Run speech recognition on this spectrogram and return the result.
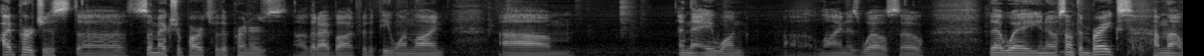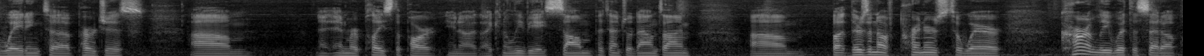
I purchased uh, some extra parts for the printers uh, that I bought for the P1 line um, and the A1 uh, line as well. So that way, you know, if something breaks, I'm not waiting to purchase um, and replace the part. You know, I can alleviate some potential downtime. Um, but there's enough printers to where currently with the setup,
